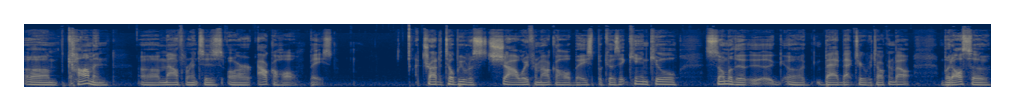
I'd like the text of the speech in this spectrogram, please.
um, common uh, mouth rinses are alcohol based. I try to tell people to shy away from alcohol based because it can kill some of the uh, uh, bad bacteria we're talking about, but also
